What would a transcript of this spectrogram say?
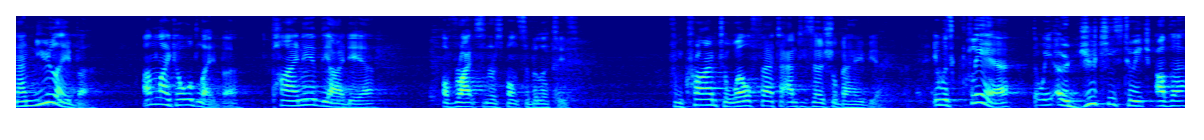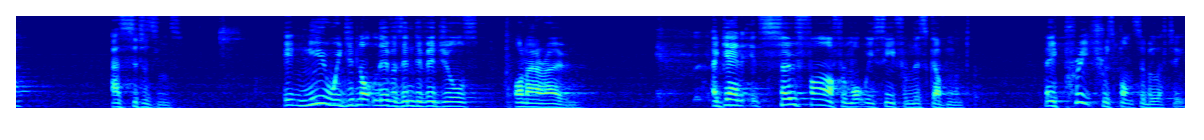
Now, New Labour unlike old Labour, pioneered the idea of rights and responsibilities, from crime to welfare to antisocial behaviour. It was clear that we owed duties to each other as citizens. It knew we did not live as individuals on our own. Again, it's so far from what we see from this government. They preach responsibility,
